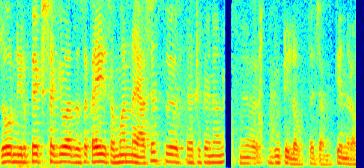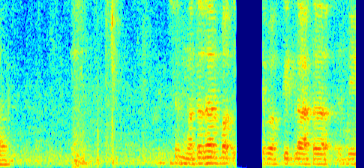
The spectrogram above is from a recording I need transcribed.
जो निरपेक्ष किंवा जसं काही संबंध नाही असेच त्या ठिकाणी आम्ही ड्युटी लावू त्याच्या केंद्रावर. सर, मतदार बाबतीतला आता जे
